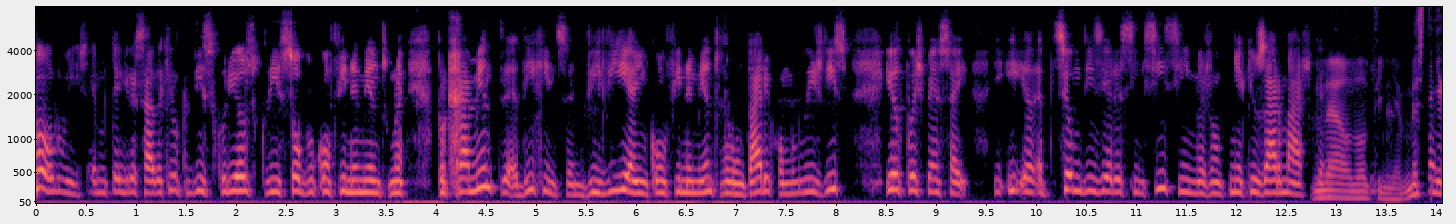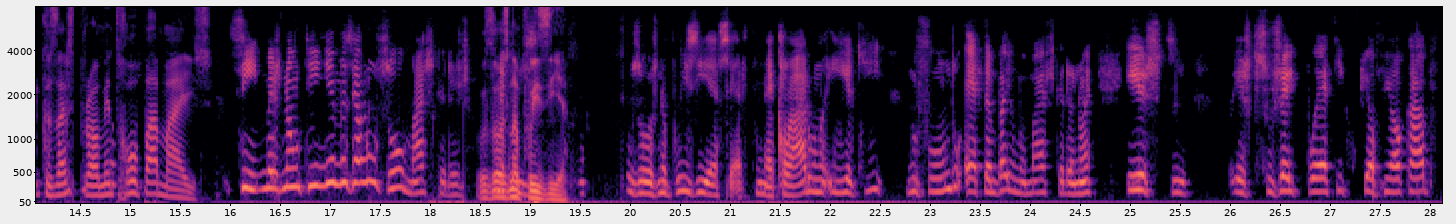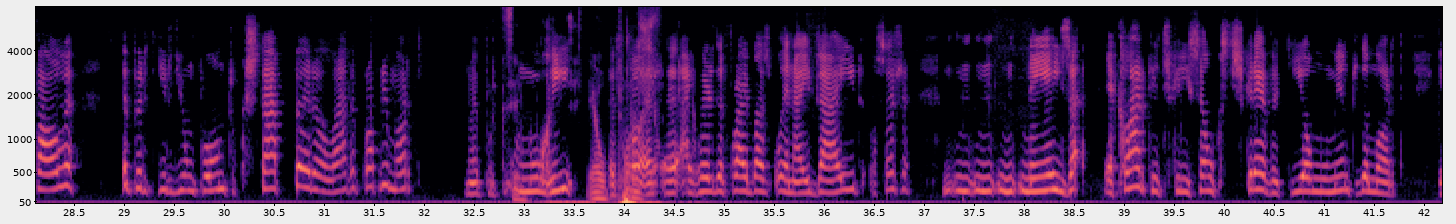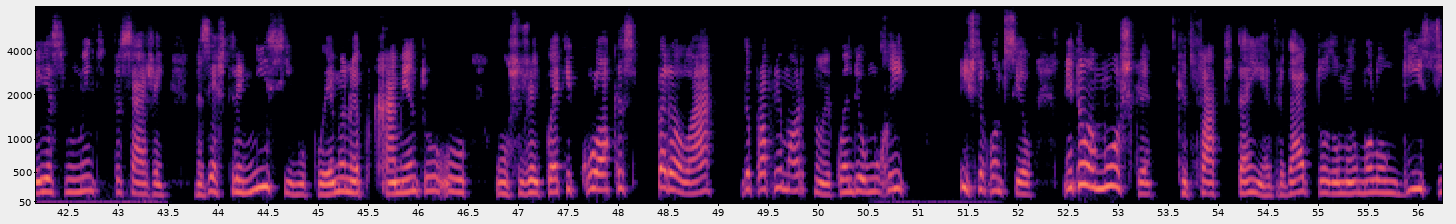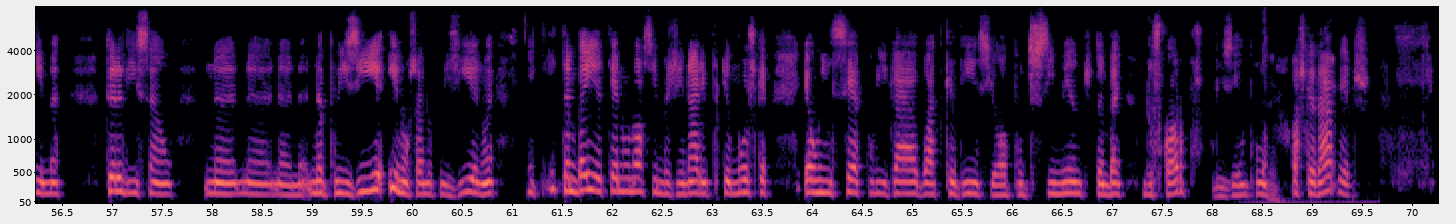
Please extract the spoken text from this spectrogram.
Oh, Luís, é muito engraçado aquilo que disse, curioso que disse sobre o confinamento, não é? Porque realmente a Dickinson vivia em confinamento voluntário, como o Luís disse, eu depois pensei, e, e apeteceu-me dizer assim, sim, sim, mas não tinha que usar máscara. Não, não tinha, mas tinha que usar provavelmente roupa a mais. Sim, mas não tinha, mas ela usou máscaras. Usou-as na, na poesia. poesia usou-os na poesia, é certo, não é claro, e aqui, no fundo, é também uma máscara, não é? Este, este sujeito poético que, ao fim e ao cabo, fala a partir de um ponto que está para lá da própria morte, não é? Porque Sim. morri, é o I heard the fly buzz when I died, ou seja, nem é exato. É claro que a descrição, que se descreve aqui é o momento da morte, é esse momento de passagem, mas é estranhíssimo o poema, não é? Porque realmente o, o, o sujeito poético coloca-se para lá da própria morte, não é? Quando eu morri, isto aconteceu. Então a mosca, que de facto tem, é verdade, toda uma, uma longuíssima tradição na, na, na, na, poesia, e não só na poesia, não é? E, e, também até no nosso imaginário, porque a mosca é um inseto ligado à decadência, ao apodrecimento também dos corpos, por exemplo, Sim. aos cadáveres.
